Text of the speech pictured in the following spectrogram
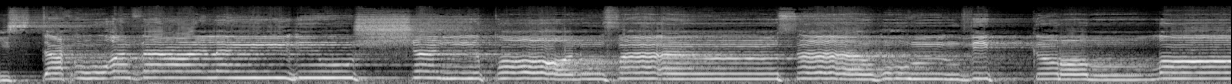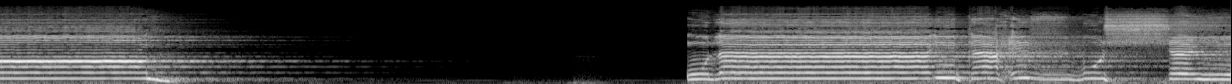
استحوذ أولئك حزب الشيطان.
